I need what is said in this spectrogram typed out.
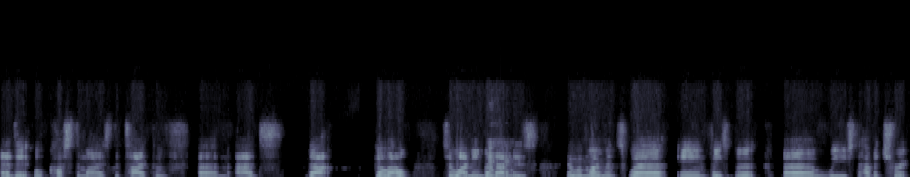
edit or customize the type of um, ads that go out. So what I mean by mm-hmm. that is there were moments where in Facebook uh, we used to have a trick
